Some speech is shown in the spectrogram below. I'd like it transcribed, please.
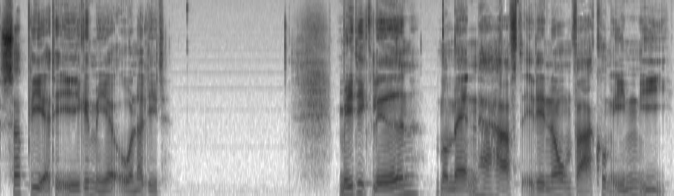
Så bliver det ikke mere underligt. Midt i glæden må manden have haft et enormt vakuum indeni,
